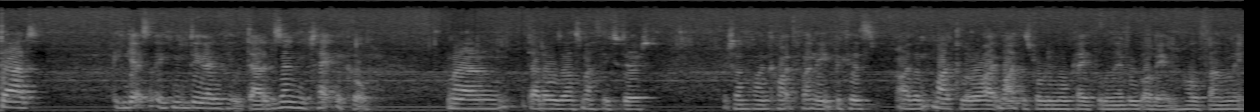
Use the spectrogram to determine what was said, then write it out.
Dad, he can get, he can do anything with Dad. If there's anything technical, um, Dad always asks Matthew to do it, which I find quite funny because either Michael or I, Michael's probably more capable than everybody in the whole family.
